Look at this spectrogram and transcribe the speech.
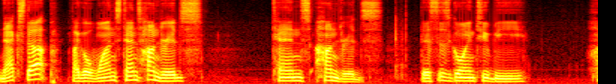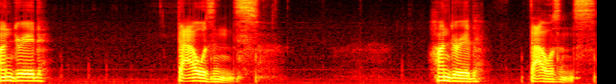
Next up, if I go ones, tens, hundreds, tens, hundreds, this is going to be hundred thousands. Hundred thousands.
